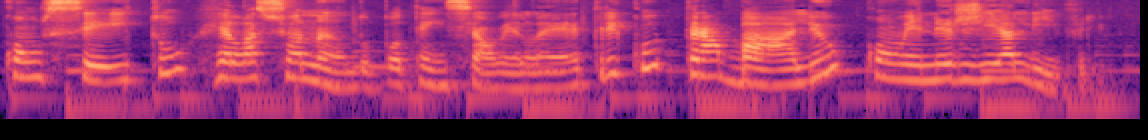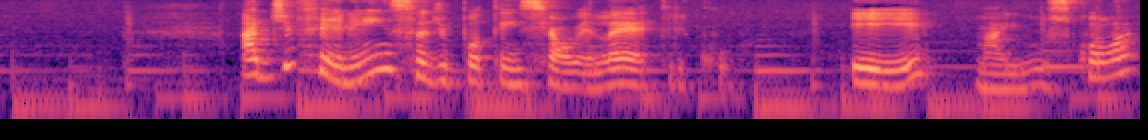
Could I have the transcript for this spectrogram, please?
conceito relacionando potencial elétrico, trabalho com energia livre. A diferença de potencial elétrico, E maiúscula,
